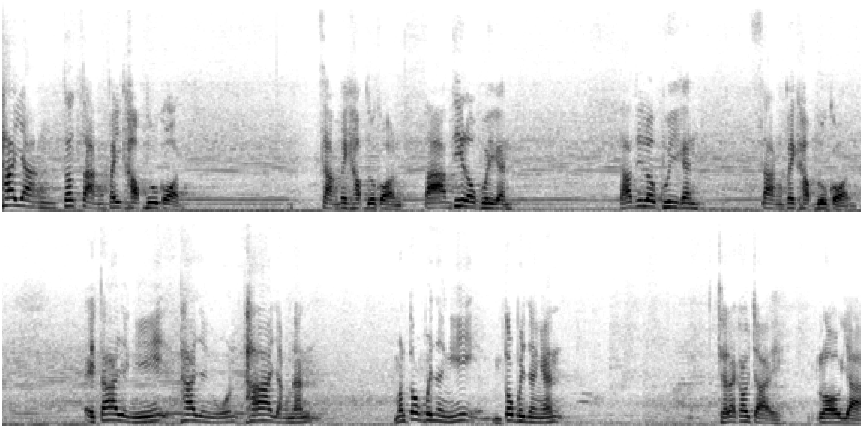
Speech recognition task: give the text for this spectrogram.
ถ้ายังต้องสั่งไปขับดูก่อน สั่งไปขับดูก่อน ตามที่เราคุยกัน ตามที่เราคุยกันสั่งไปขับดูก่อน ไอ้ท่าอย่างนี้ท่าอย่างโน้นท่าอย่างนั้น มันต้องเป็นอย่างนี้มันต้องเป็นอย่างนั้นจะได้เข้าใจเราอย่า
